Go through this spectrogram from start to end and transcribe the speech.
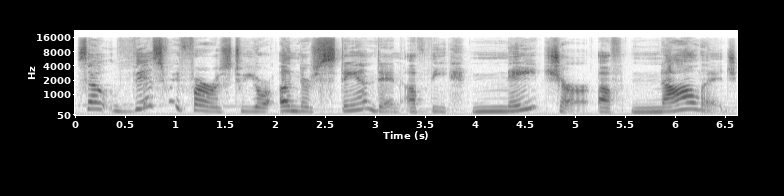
So, this refers to your understanding of the nature of knowledge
